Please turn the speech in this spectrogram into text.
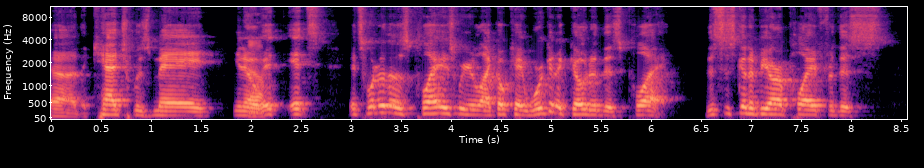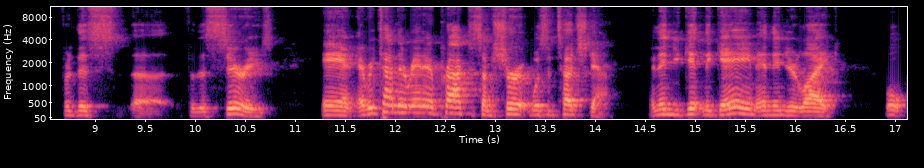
uh, the catch was made. You know, yeah. it, it's it's one of those plays where you're like, okay, we're going to go to this play. This is going to be our play for this for this uh, for this series. And every time they ran it in practice, I'm sure it was a touchdown. And then you get in the game, and then you're like, well,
